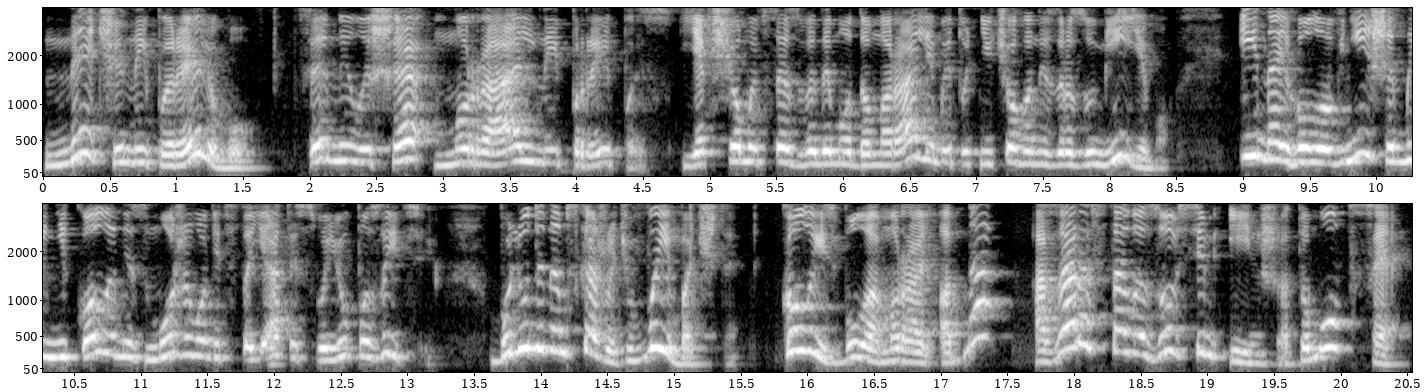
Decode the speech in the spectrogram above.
не чини перелюбу це не лише моральний припис. Якщо ми все зведемо до моралі, ми тут нічого не зрозуміємо. І найголовніше, ми ніколи не зможемо відстояти свою позицію. Бо люди нам скажуть: вибачте, колись була мораль одна, а зараз стала зовсім інша. Тому все.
